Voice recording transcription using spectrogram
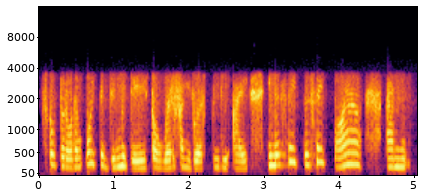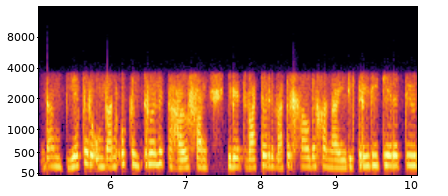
skuldberading ooit te doen moet hê, sal hoor van die woord PDA. En dit is net dit is net baie um, dan beter om dan ook kontrole te hou van, jy weet, watter watter gelde gaan na hierdie krediteure toe.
